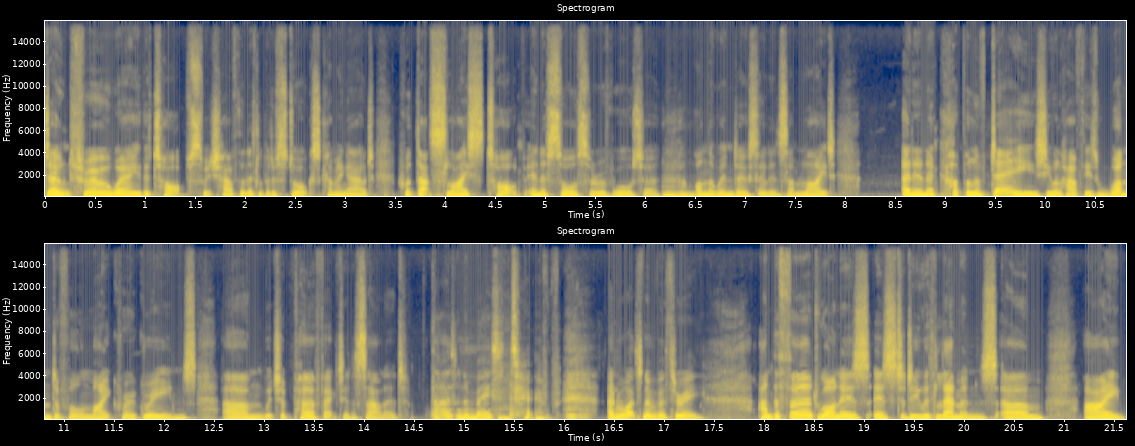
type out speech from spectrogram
Don't throw away the tops, which have the little bit of stalks coming out. Put that sliced top in a saucer of water mm. on the windowsill in some light, and in a couple of days, you will have these wonderful microgreens, um, which are perfect in salad. That is an amazing tip. And what's number three? And the third one is is to do with lemons. Um, I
